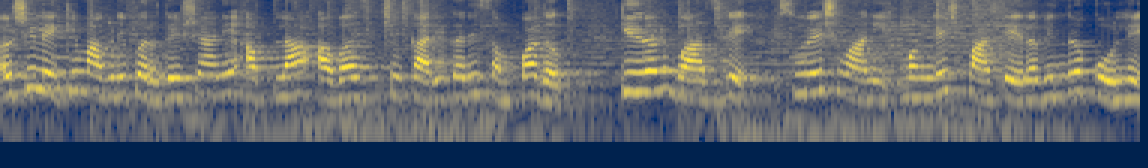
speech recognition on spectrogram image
अशी लेखी मागणी परदेशी आणि आपला आवाजचे कार्यकारी संपादक किरण वाजगे सुरेश वाणी मंगेश पाटे रवींद्र कोल्हे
